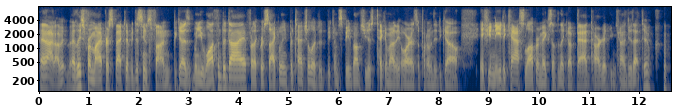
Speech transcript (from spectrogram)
And I don't know, at least from my perspective, it just seems fun because when you want them to die for like recycling potential or to become speed bumps, you just take them out of the auras and put them ready to go. If you need to castle up or make something like a bad target, you can kind of do that too.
